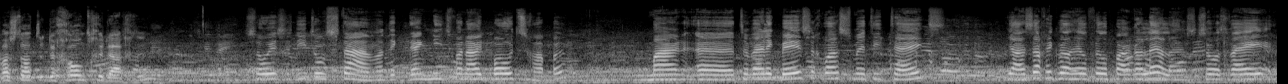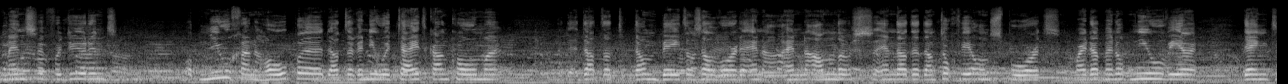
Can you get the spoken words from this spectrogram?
Was dat de grondgedachte? Zo is het niet ontstaan, want ik denk niet vanuit boodschappen. Maar uh, terwijl ik bezig was met die tijd, ja, zag ik wel heel veel parallellen. Zoals wij mensen voortdurend opnieuw gaan hopen dat er een nieuwe tijd kan komen. Dat het dan beter zal worden en, en anders. En dat het dan toch weer ontspoort. Maar dat men opnieuw weer denkt,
